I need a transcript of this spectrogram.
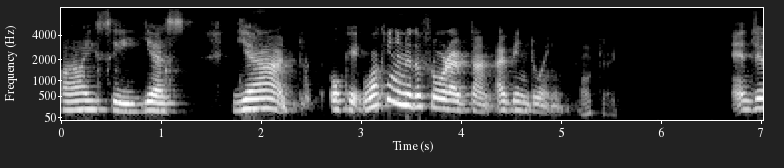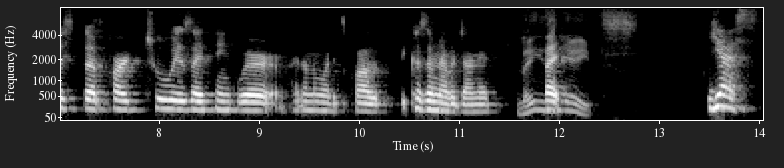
I see. Yes. Yeah. d- Okay. Walking into the floor, I've done. I've been doing. Okay. And just the part two is, I think, where I don't know what it's called because I've never done it. Lazy But- eights. Yes.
